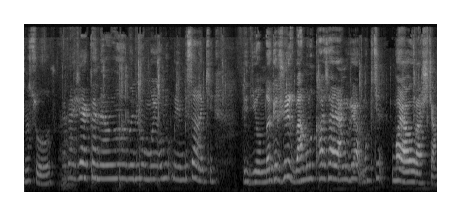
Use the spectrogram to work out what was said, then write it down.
nasıl olur? Arkadaşlar kanalıma abone olmayı unutmayın. Bir sonraki videomda görüşürüz. Ben bunu kayseri yapmak için bayağı uğraşacağım.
